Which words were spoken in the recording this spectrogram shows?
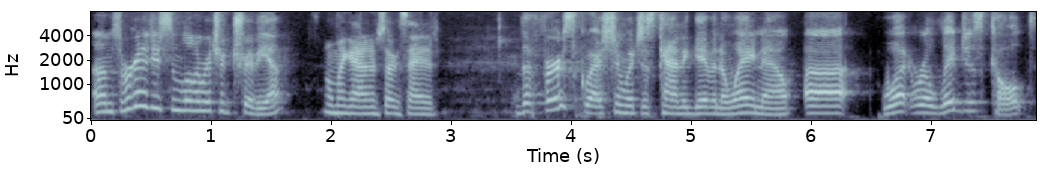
Um, so we're gonna do some Little Richard trivia. oh my god, I'm so excited. The first question, which is kind of given away now, uh, what religious cult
